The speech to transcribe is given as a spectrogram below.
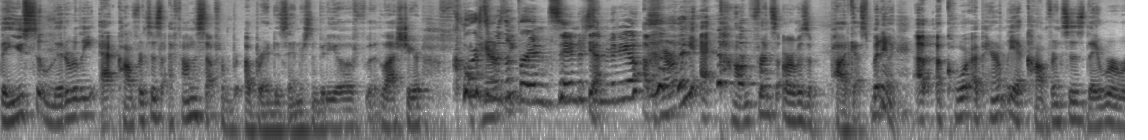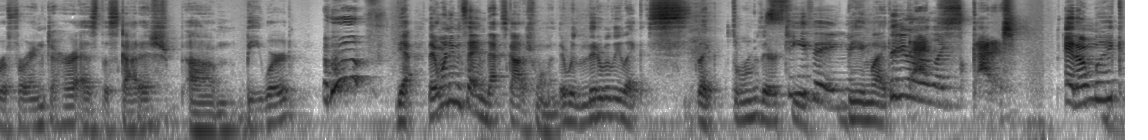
they used to literally at conferences. I found this out from a Brandon Sanderson video of last year. Of course, it was a Brandon Sanderson video. apparently at conference or it was a podcast. But anyway, a, a cor- apparently at conferences they were referring to her as the Scottish um, B word. Yeah, they weren't even saying that Scottish woman. They were literally like, like through their Seething. teeth, being like, They were "That's like- Scottish." And I'm like,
